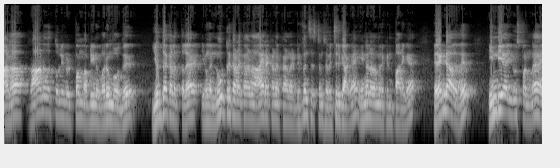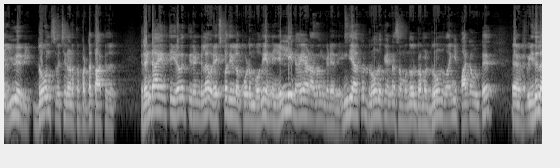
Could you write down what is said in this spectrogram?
ஆனால் ராணுவ தொழில்நுட்பம் அப்படின்னு வரும்போது யுத்த காலத்தில் இவங்க நூற்றுக்கணக்கான ஆயிரக்கணக்கான டிஃபென்ஸ் சிஸ்டம்ஸை வச்சுருக்காங்க. என்ன நிலைமை இருக்குன்னு பாருங்கள் ரெண்டாவது இந்தியா யூஸ் பண்ண யூஏவி ட்ரோன்ஸ் வச்சு நடத்தப்பட்ட தாக்குதல். ரெண்டாயிரத்தி இருபத்தி ரெண்டுல ஒரு எக்ஸ்பதிவுல போடும்போது என்னை எள்ளி நகையாடாதவங்க கிடையாது. இந்தியாவுக்கும் ட்ரோனுக்கும் என்ன சம்மந்தம் நம்ம ட்ரோன் வாங்கி பார்க்க விட்டு அஹ், இதுல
